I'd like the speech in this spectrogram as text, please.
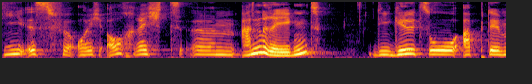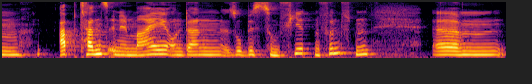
die ist für euch auch recht ähm, anregend. Die gilt so ab dem Abtanz in den Mai und dann so bis zum 4., Ähm,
